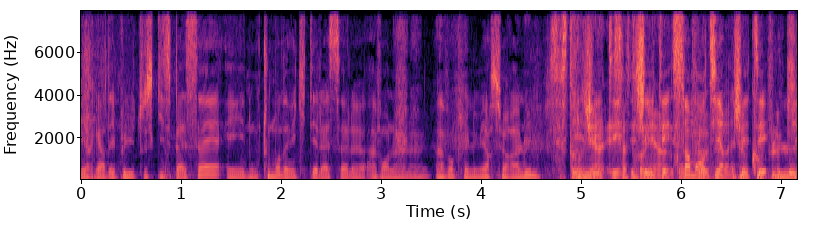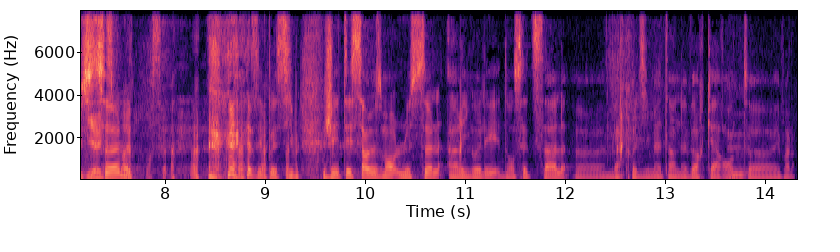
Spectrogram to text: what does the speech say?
Ils regardaient plus du tout ce qui se passait. Et donc tout le monde avait quitté la salle avant, le, le- avant que les lumières se rallument. Se y j'ai a- été- se été, sans mentir, j'ai été couple le seul. c'est possible. J'ai été sérieusement le seul à rigoler dans cette salle euh, mercredi matin à 9h40. Mm. euh, et voilà.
